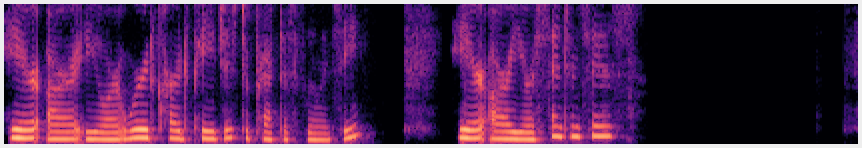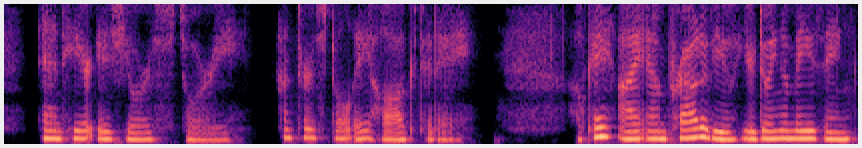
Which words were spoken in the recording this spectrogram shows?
Here are your word card pages to practice fluency. Here are your sentences. And here is your story. Hunter stole a hog today. Okay, I am proud of you. You're doing amazing.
